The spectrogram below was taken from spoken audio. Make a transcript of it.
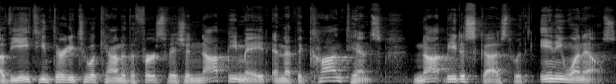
of the 1832 account of the first vision not be made and that the contents not be discussed with anyone else.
